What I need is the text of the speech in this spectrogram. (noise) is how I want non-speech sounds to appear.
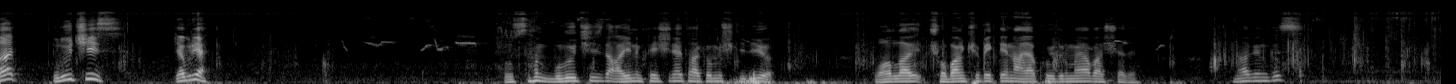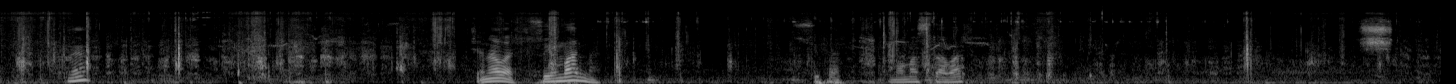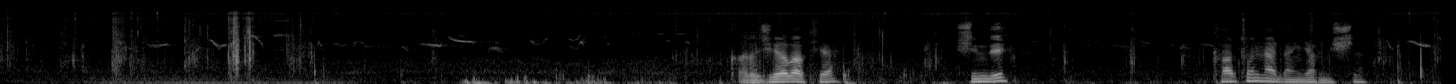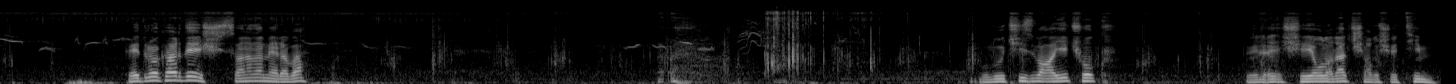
Lan Blue Cheese. Gel buraya. Ruslan Blue Cheese de ayının peşine takılmış gidiyor. Vallahi çoban köpeklerine ayak uydurmaya başladı. Ne yapıyorsun kız? Ne? Canavar. Suyun var mı? Süper. Maması da var. Karacıya bak ya. Şimdi karton nereden gelmiş ya? Pedro kardeş sana da merhaba. (clears throat) Blue Cheese ve Ayı çok böyle şey olarak çalışıyor tim.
